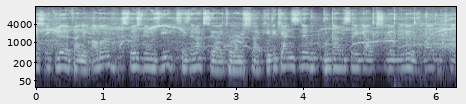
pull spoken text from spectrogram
Teşekkürler efendim. Aman söz ve müziği Sezen Aksu'ya ait olan bir şarkıydı. Kendisine buradan bir sevgi alkışı gönderiyoruz. Bayburt'tan.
